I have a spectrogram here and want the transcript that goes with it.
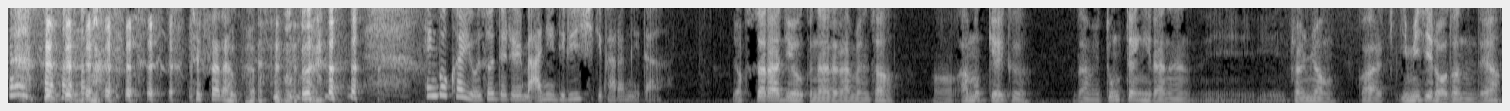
책 사라고요. 행복할 요소들을 많이 누리시기 바랍니다. 역사 라디오 그날을 하면서 어, 암흑 개그 그다음에 뚱땡이라는 이, 이 별명과 이미지를 얻었는데요.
